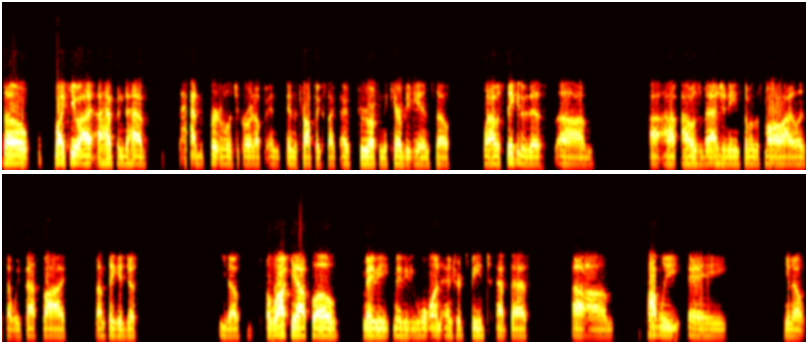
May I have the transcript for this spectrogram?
So, like you, I, I happen to have had the privilege of growing up in in the tropics. I, I grew up in the Caribbean, so when I was thinking of this, um, I, I was imagining some of the small islands that we'd pass by. I'm thinking just, you know, a rocky alcove, maybe maybe one entrance beach at best. Um, probably a, you know,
